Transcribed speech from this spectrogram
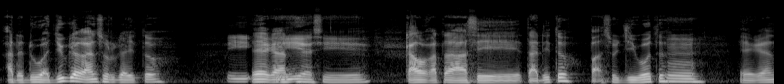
ada dua juga kan surga itu. I- Iya kan? Iya sih. Kalau kata si tadi tuh Pak Sujiwo tuh, Hmm. ya kan,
